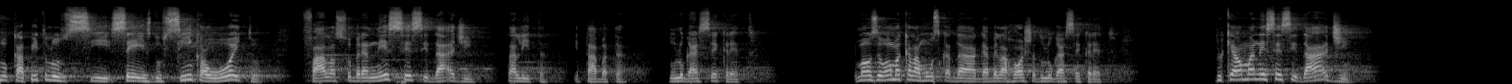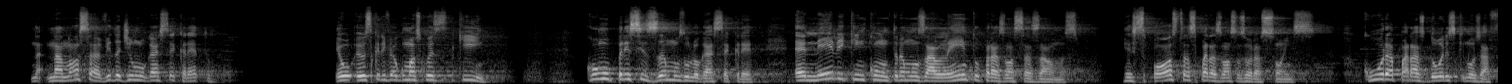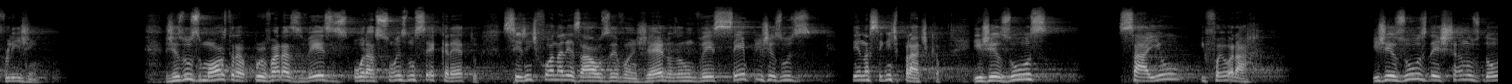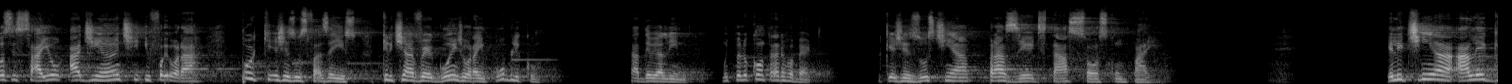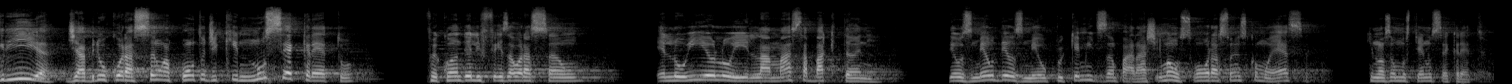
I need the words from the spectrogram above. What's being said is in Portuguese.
No capítulo 6, do 5 ao 8, fala sobre a necessidade, Talita e Tabata, do lugar secreto. Irmãos, eu amo aquela música da Gabriela Rocha do lugar secreto. Porque há uma necessidade na, na nossa vida de um lugar secreto. Eu, eu escrevi algumas coisas aqui. Como precisamos do lugar secreto? É nele que encontramos alento para as nossas almas, respostas para as nossas orações, cura para as dores que nos afligem. Jesus mostra por várias vezes orações no secreto. Se a gente for analisar os evangelhos, vamos ver sempre Jesus tendo a seguinte prática: e Jesus saiu e foi orar. E Jesus, deixando os doze, saiu adiante e foi orar. Por que Jesus fazia isso? Porque ele tinha vergonha de orar em público? Tadeu e Aline. Muito pelo contrário, Roberto. Porque Jesus tinha prazer de estar a sós com o Pai. Ele tinha a alegria de abrir o coração a ponto de que no secreto foi quando ele fez a oração Eloi, Eloi, lama sabachthani. Deus meu, Deus meu, por que me desamparaste? Irmãos, são orações como essa que nós vamos ter no secreto.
